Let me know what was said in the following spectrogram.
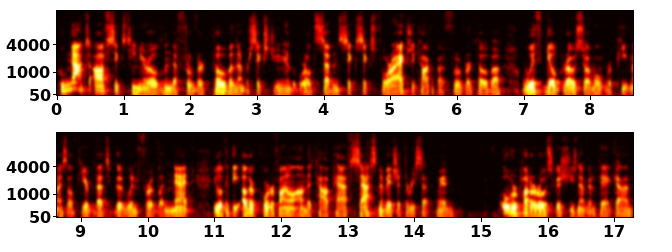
who knocks off 16 year old Linda Fruhvirtova, number six junior in the world, 7 6 6 4. I actually talk about Fruhvirtova with Gil Gross, so I won't repeat myself here, but that's a good win for Linette. You look at the other quarterfinal on the top half, Sasnovich, a three set win over Podoroska. She's now going to take on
